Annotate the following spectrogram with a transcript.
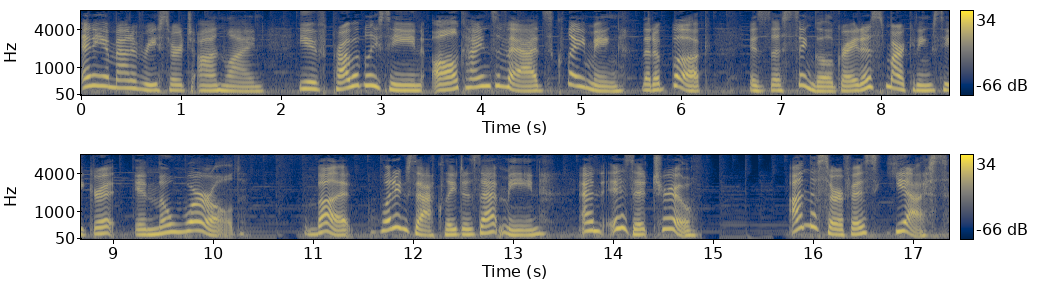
any amount of research online, you've probably seen all kinds of ads claiming that a book is the single greatest marketing secret in the world. But what exactly does that mean, and is it true? On the surface, yes,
